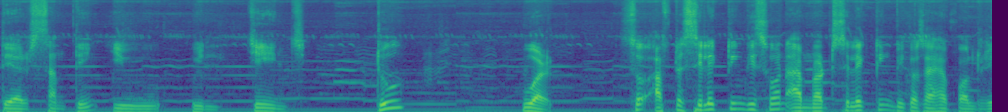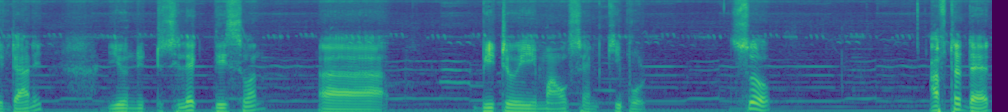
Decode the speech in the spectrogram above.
there's something you will change to work. So after selecting this one i'm not selecting because i have already done it. You need to select this one uh, b2e mouse and keyboard. So after that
